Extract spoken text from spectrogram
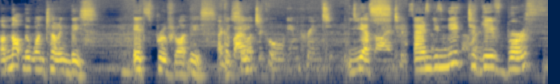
I'm not the one telling this. It's proof like this. Like you a see? biological imprint. Yes, designed to express and you need to way. give birth,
